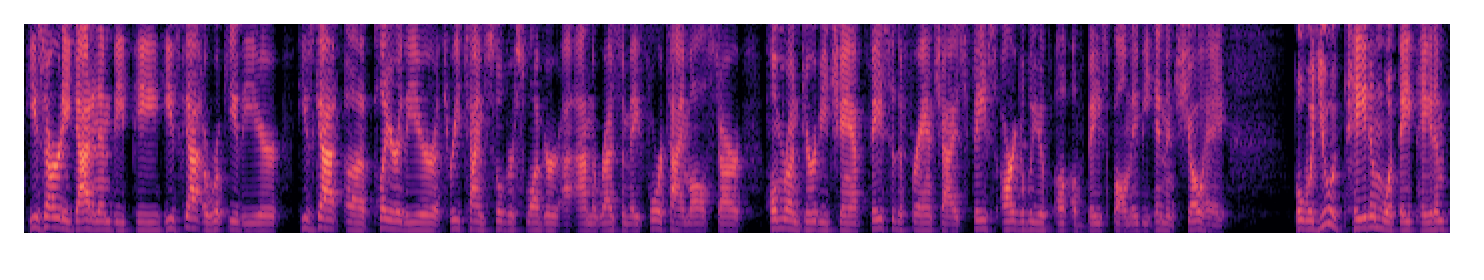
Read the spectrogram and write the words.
He's already got an MVP. He's got a rookie of the year. He's got a player of the year, a three time silver slugger uh, on the resume, four time all star, home run derby champ, face of the franchise, face arguably of, of, baseball, maybe him and Shohei. But would you have paid him what they paid him?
